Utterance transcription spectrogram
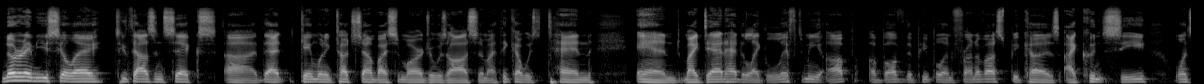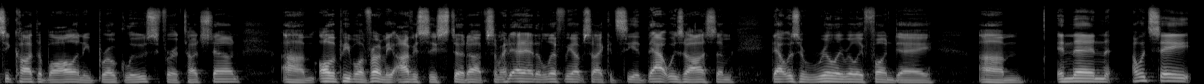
Notre Dame UCLA 2006. Uh, that game-winning touchdown by Samardzija was awesome. I think I was 10, and my dad had to like lift me up above the people in front of us because I couldn't see once he caught the ball and he broke loose for a touchdown. Um, all the people in front of me obviously stood up, so my dad had to lift me up so I could see it. That was awesome. That was a really really fun day. Um, and then I would say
